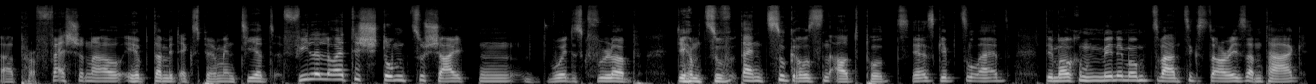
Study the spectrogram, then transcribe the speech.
äh, professional. Ich habe damit experimentiert, viele Leute stumm zu schalten, wo ich das Gefühl habe, die haben zu, einen zu großen Output. Ja, es gibt so Leute, die machen Minimum 20 Stories am Tag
